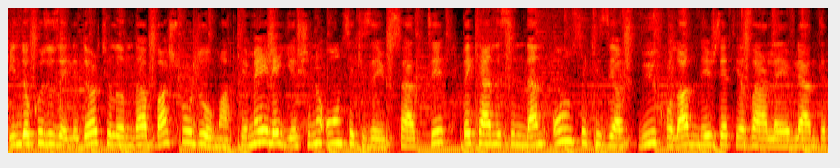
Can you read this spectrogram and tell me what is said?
1954 yılında başvurduğu mahkemeyle yaşını 18'e yükseltti ve kendisinden 18 yaş büyük olan Necdet Yazar'la evlendi.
